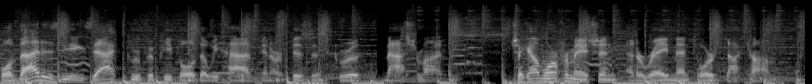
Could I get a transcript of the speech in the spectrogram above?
Well, that is the exact group of people that we have in our business growth mastermind. Check out more information at arraymentors.com.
